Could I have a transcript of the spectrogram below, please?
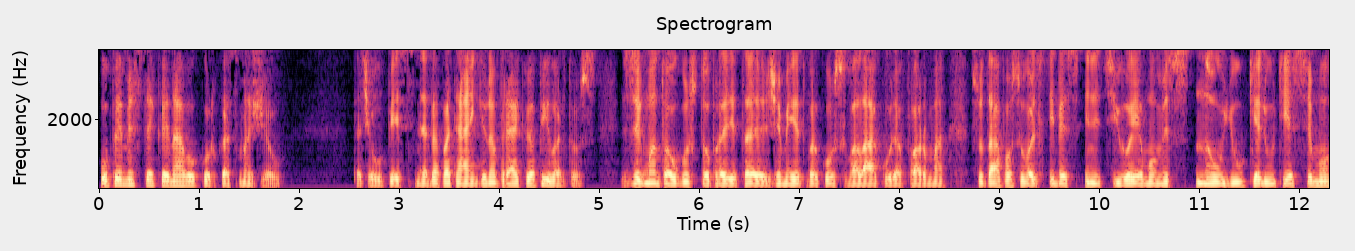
Upėmis tai kainavo kur kas mažiau. Tačiau upės nebepatenkino prekių apyvartos. Zigmanto Augusto pradėta žemėtvarkos valakų reforma sutapo su valstybės inicijuojamomis naujų kelių tiesimu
